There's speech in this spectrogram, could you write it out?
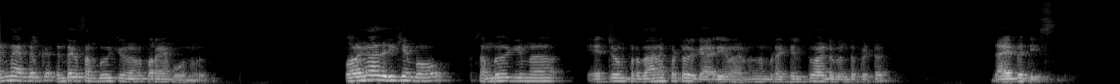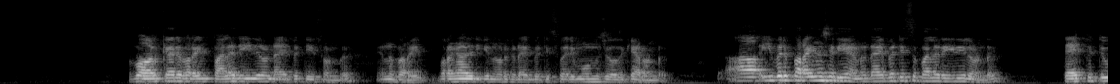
എന്ന എന്തൊക്കെ എന്തൊക്കെ സംഭവിക്കുമെന്നാണ് പറയാൻ പോകുന്നത്. ഉറങ്ങാതിരിക്കുമ്പോൾ സംഭവിക്കുന്ന ഏറ്റവും പ്രധാനപ്പെട്ട ഒരു കാര്യമാണ് നമ്മുടെ ഹെൽത്തുമായിട്ട് ബന്ധപ്പെട്ട് ഡയബറ്റീസ്. അപ്പോൾ ആൾക്കാർ പറയും പല രീതിയിലുള്ള ഡയബറ്റീസ് ഉണ്ട് എന്ന് പറയും. ഉറങ്ങാതിരിക്കുന്നവർക്ക് ഡയബറ്റീസ് വരുമോ എന്ന് ചോദിക്കാറുണ്ട്. ഇവർ പറയുന്നത് ശരിയാണ്. ഡയബറ്റീസ് പല രീതിയിലുണ്ട്. ടൈപ്പ് ടു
